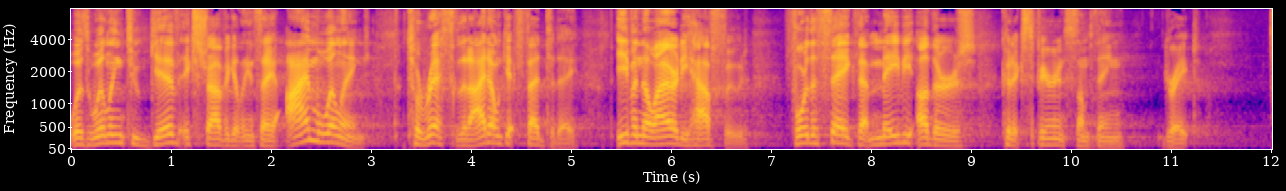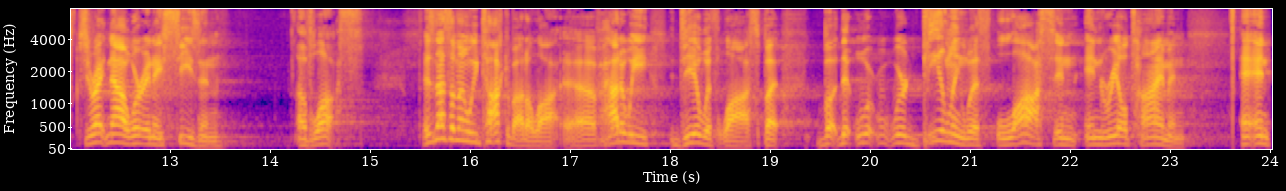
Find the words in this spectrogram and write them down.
was willing to give extravagantly and say, I'm willing to risk that I don't get fed today, even though I already have food, for the sake that maybe others could experience something great. See, right now we're in a season of loss. It's not something we talk about a lot of how do we deal with loss, but, but we're dealing with loss in, in real time. And, and,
